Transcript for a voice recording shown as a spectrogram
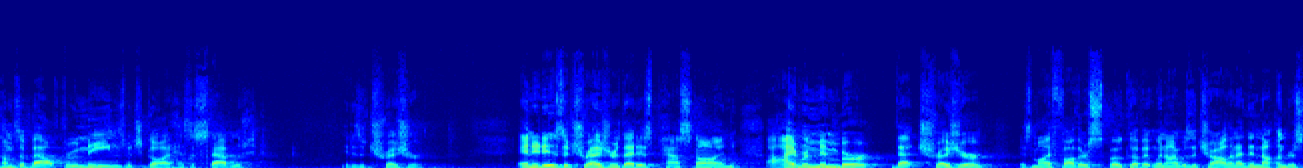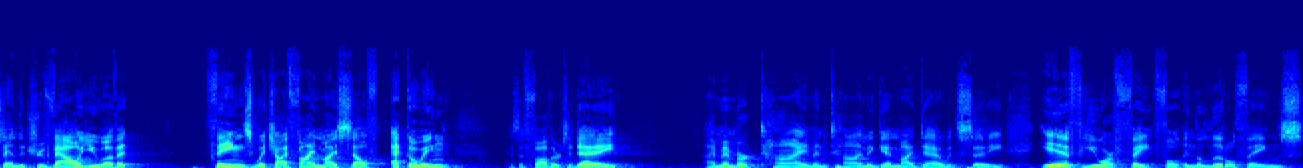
comes about through means which God has established. It is a treasure. And it is a treasure that is passed on. I remember that treasure as my father spoke of it when I was a child, and I did not understand the true value of it. Things which I find myself echoing as a father today. I remember time and time again my dad would say, If you are faithful in the little things,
